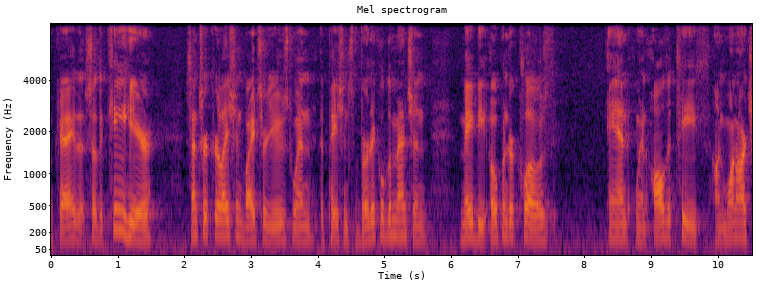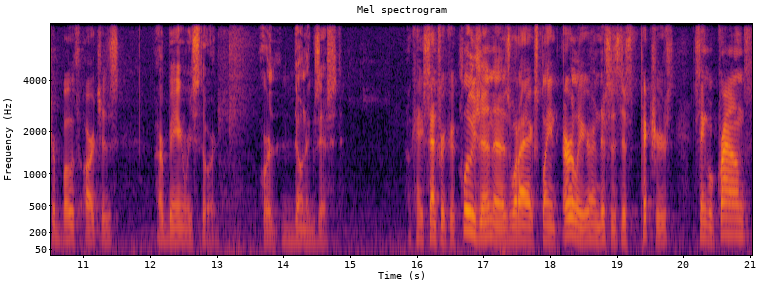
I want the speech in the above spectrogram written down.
Okay, so the key here, centric relation bites are used when the patient's vertical dimension may be opened or closed and when all the teeth on one arch or both arches are being restored or don't exist. Okay, centric occlusion is what I explained earlier, and this is just pictures single crowns,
